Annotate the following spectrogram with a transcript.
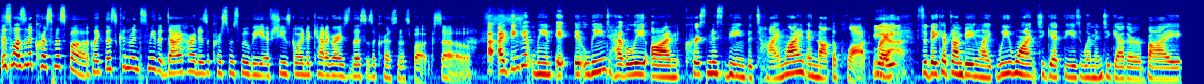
this wasn't a Christmas book. Like this convinced me that Die Hard is a Christmas movie if she's going to categorize this as a Christmas book. So I I think it leaned it, it leaned heavily on Christmas being the timeline and not the plot, right? Yeah. So they kept on being like, we want to get these women together by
